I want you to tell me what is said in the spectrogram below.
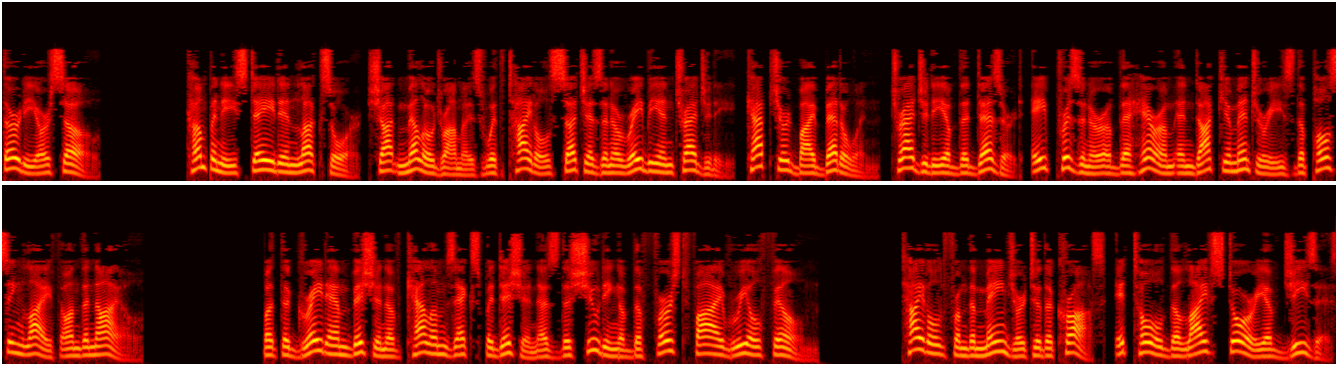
30 or so. Company stayed in Luxor, shot melodramas with titles such as An Arabian Tragedy, Captured by Bedouin, Tragedy of the Desert, A Prisoner of the Harem and documentaries The Pulsing Life on the Nile. But the great ambition of Kalem's expedition is the shooting of the first five-reel film. Titled From the Manger to the Cross, it told the life story of Jesus.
